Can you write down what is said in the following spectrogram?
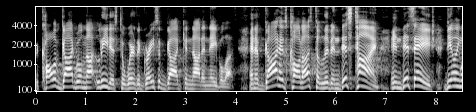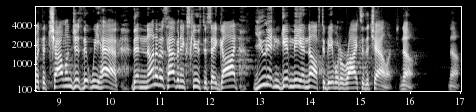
the call of God will not lead us to where the grace of God cannot enable us. And if God has called us to live in this time, in this age, dealing with the challenges that we have, then none of us have an excuse to say, God, you didn't give me enough to be able to rise to the challenge. No, no.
